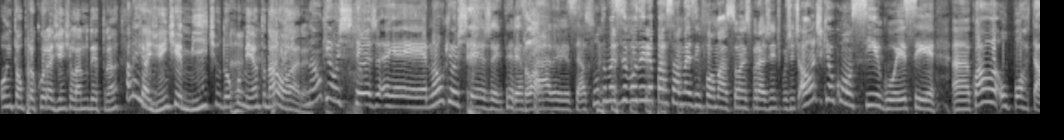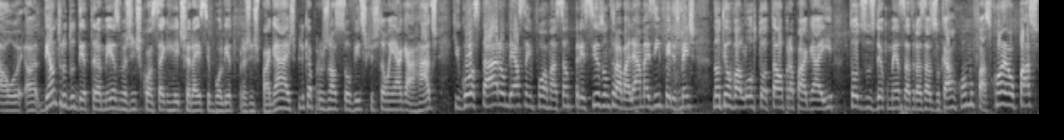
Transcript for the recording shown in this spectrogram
ou então procura a gente lá no Detran que a gente emite o documento na hora. Não que eu esteja, é, não que eu esteja interessada nesse assunto, mas você poderia passar mais informações para a gente, por gente. Aonde que eu consigo esse? Uh, qual o portal? Uh, dentro do Detran mesmo a gente consegue retirar esse boleto para a gente pagar? Explica para os nossos ouvintes que estão aí agarrados, que gostaram dessa informação, que precisam trabalhar, mas infelizmente não tem o valor total para pagar aí todos os documentos atrasados do carro. Como faço? Qual é o passo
